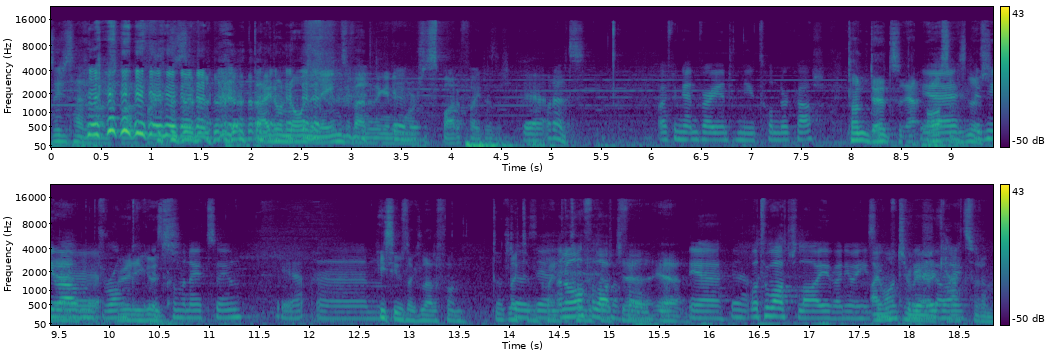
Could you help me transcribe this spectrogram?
So I just had it on Spotify. I don't know the names of anything anymore. It's just Spotify, does it? Yeah. What else? I've been getting very into the new Thundercat. Thun- That's yeah, Yeah, awesome, isn't it? his new yeah. album Drunk really good. is coming out soon. Yeah. Um, He seems like a lot of fun. I'd like to Does, yeah. an awful lot of Thundercat, fun. Yeah, yeah. yeah. Yeah. Well, to watch live anyway. He's I want to rear cats with him.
